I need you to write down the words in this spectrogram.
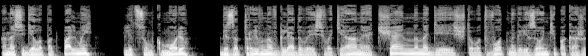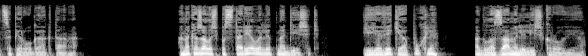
Она сидела под пальмой, лицом к морю, безотрывно вглядываясь в океан и отчаянно надеясь, что вот-вот на горизонте покажется пирога Актара. Она, казалось, постарела лет на десять. Ее веки опухли, а глаза налились кровью.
